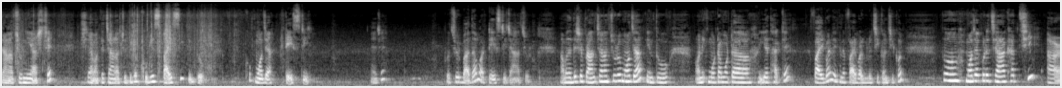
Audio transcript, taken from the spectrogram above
চানাচুর নিয়ে আসছে। সে আমাকে চানাচুর দিল, খুবই স্পাইসি কিন্তু খুব মজা টেস্টি এই যে, প্রচুর বাদাম আর টেস্টি চানাচুর। আমাদের দেশে প্রাণ চানাচুরও মজা কিন্তু অনেক মোটা মোটা ইয়ে থাকে ফাইবার এখানে ফাইবারগুলো চিকন চিকন। তো মজা করে চা খাচ্ছি আর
